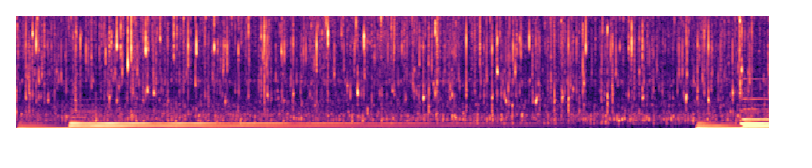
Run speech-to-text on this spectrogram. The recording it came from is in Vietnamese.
Thank you.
